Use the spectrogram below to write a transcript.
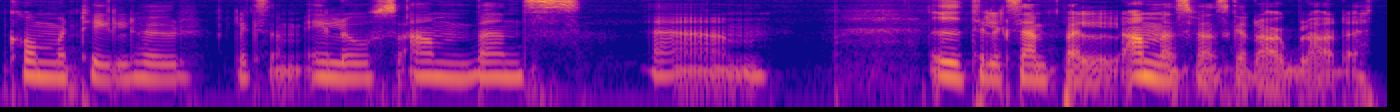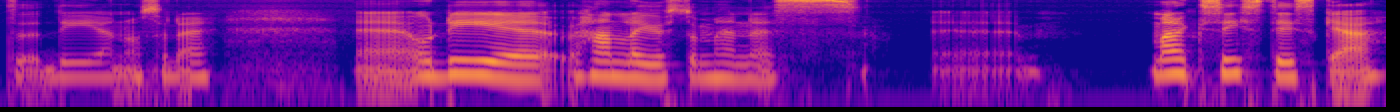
kommer till hur liksom, ILOs används um, i till exempel ja, Svenska Dagbladet, DN och sådär. Uh, och det handlar just om hennes uh, marxistiska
